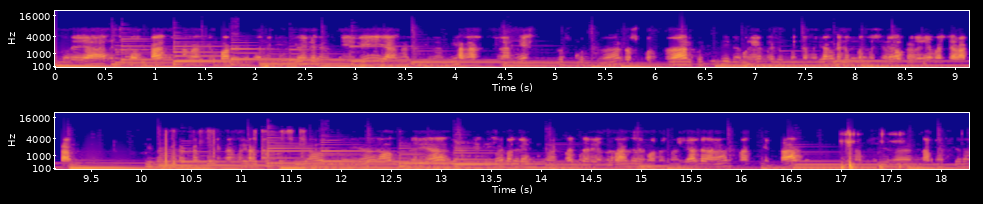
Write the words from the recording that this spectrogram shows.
kebudayaan disebabkan karena sifat dari kebudayaan sendiri yang sangat dinamis terus bergerak terus bergerak mengikuti dinamika kehidupan sosial budaya masyarakat dinamika kehidupan sosial budaya budaya jadi sebagai akibat dari interaksi manusia dengan lingkungan sekitar penafsiran penafsiran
